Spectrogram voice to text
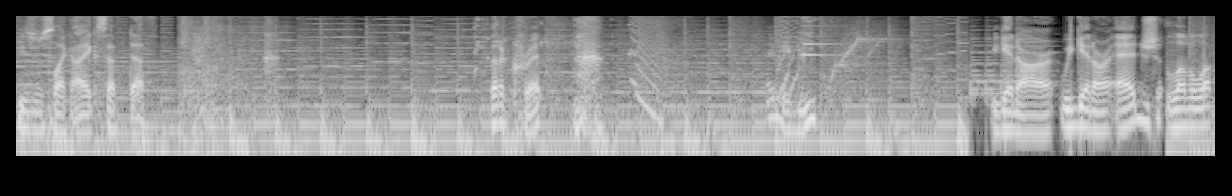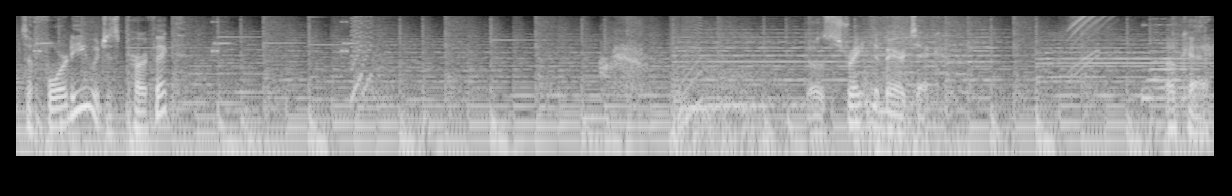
he's just like, I accept death. Is that a crit? hey, maybe. We get our we get our edge level up to 40, which is perfect. Goes straight into Beartic. Okay.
